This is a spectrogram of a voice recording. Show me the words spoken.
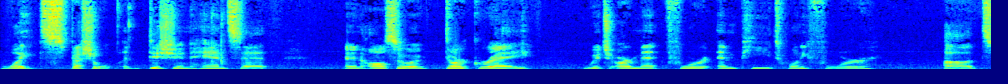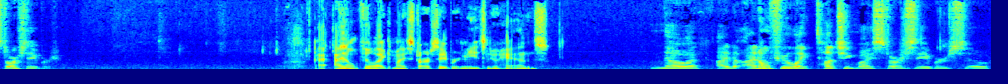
white special edition handset and also a dark gray, which are meant for MP24 uh, Star Saber. I don't feel like my Star Saber needs new hands. No, I, I, I don't feel like touching my Star Saber, so.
